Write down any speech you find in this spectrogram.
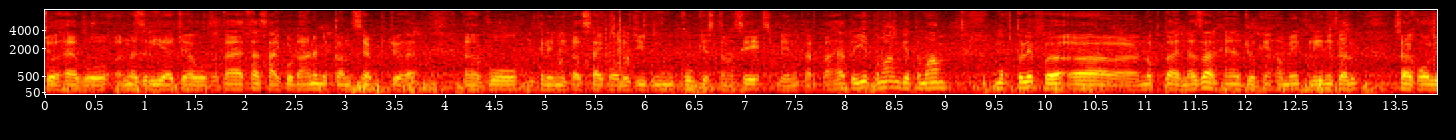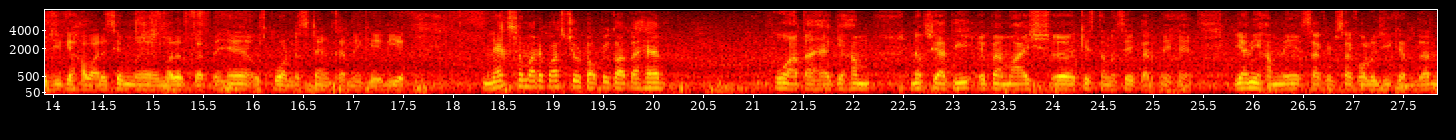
जो है वो नज़रिया जो है वो बताया था साइकोडायनमिक कंसेप्ट जो है वो क्लिनिकल साइकोलॉजी को किस तरह से एक्सप्लेन करता है। तो ये तमाम के तमाम मुख्तलिफ़ नुक़ नज़र हैं जो कि हमें क्लिनिकल साइकोलॉजी के हवाले से मदद करते हैं उसको अंडरस्टैंड करने के लिए। नेक्स्ट हमारे पास जो टॉपिक आता है, वो आता है कि हम नफसियाती पैमाइश किस तरह से करते हैं। यानी हमने साइकोलॉजी के अंदर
